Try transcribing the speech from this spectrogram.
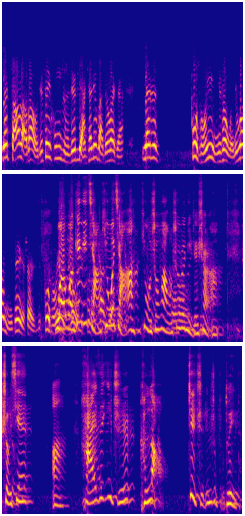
要找老伴，我就这工资就两千六百多块钱，要是不同意，你说我就问你这个事儿，不同意。我我跟你讲，听我讲啊，听我说话，我说说你这事儿啊。首先啊，孩子一直啃老，这指定是不对的。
